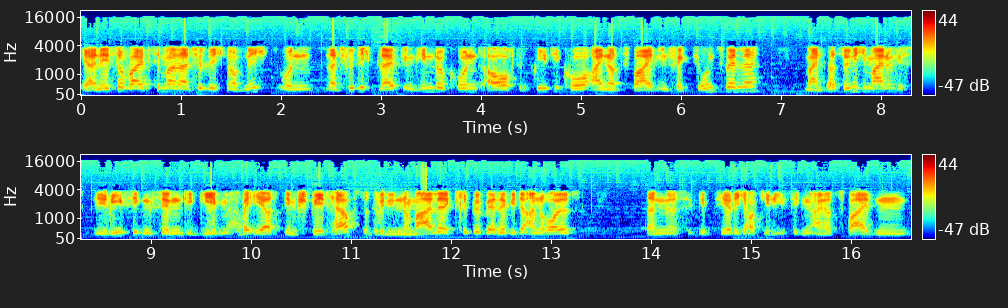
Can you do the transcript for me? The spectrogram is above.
Ja, nee, so weit sind wir natürlich noch nicht. Und natürlich bleibt im Hintergrund auch das Risiko einer zweiten Infektionswelle. Meine persönliche Meinung ist, die Risiken sind gegeben, aber erst im Spätherbst, also wenn die normale Grippewelle wieder anrollt, dann gibt es sicherlich auch die Risiken einer zweiten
